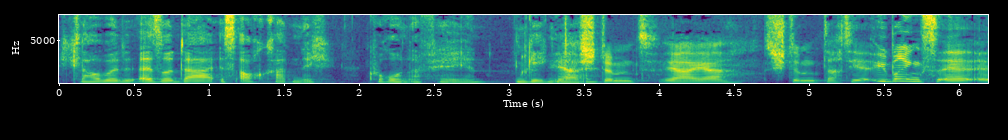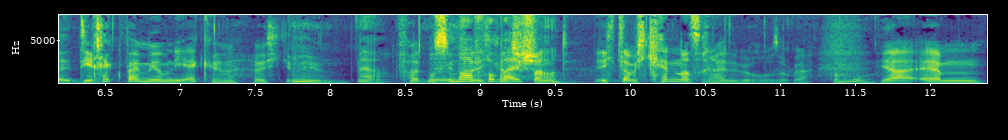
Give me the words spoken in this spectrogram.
ich glaube, also da ist auch gerade nicht Corona-Ferien. Im Gegenteil. Ja, stimmt. Ja, ja, stimmt. Dachte ihr. Übrigens, äh, direkt bei mir um die Ecke, ne? habe ich gelesen. Mm, ja. Fand, Musst du mal vorbeischauen. Ich glaube, ich kenne das Reisebüro sogar. Oh. Ja, ähm,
